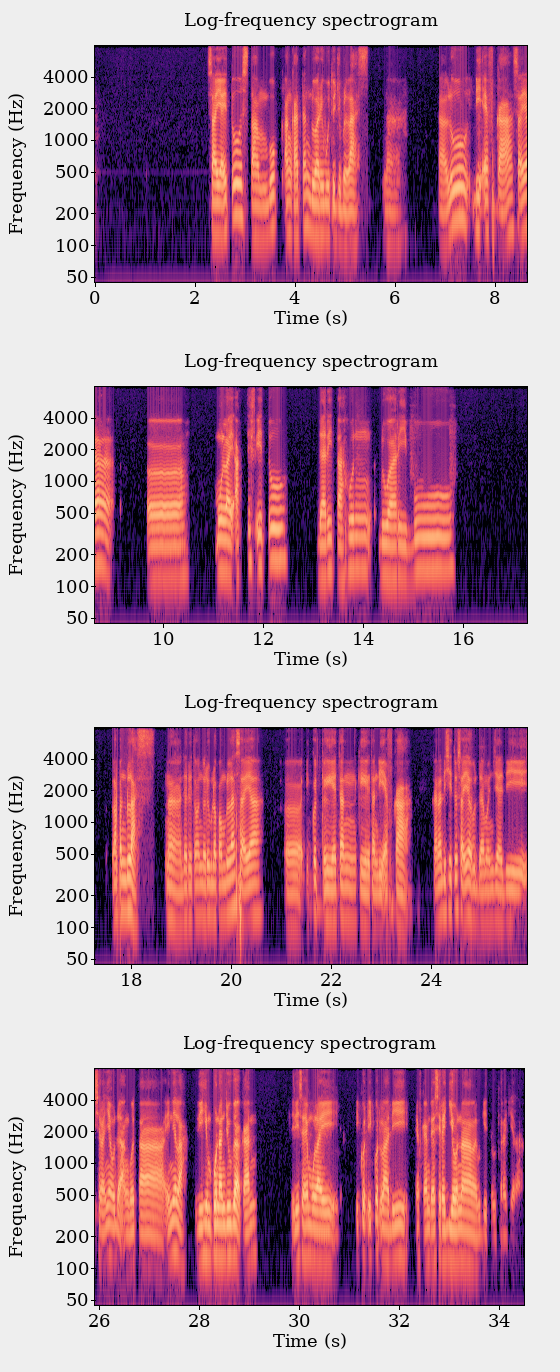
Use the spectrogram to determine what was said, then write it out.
Saya itu stambuk angkatan 2017. Nah, lalu di FK saya eh, mulai aktif itu dari tahun 2000 18. Nah, dari tahun 2018 saya uh, ikut kegiatan-kegiatan di FK. Karena di situ saya udah menjadi istilahnya udah anggota inilah di himpunan juga kan. Jadi saya mulai ikut-ikut lah di FKMTS regional begitu kira-kira.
